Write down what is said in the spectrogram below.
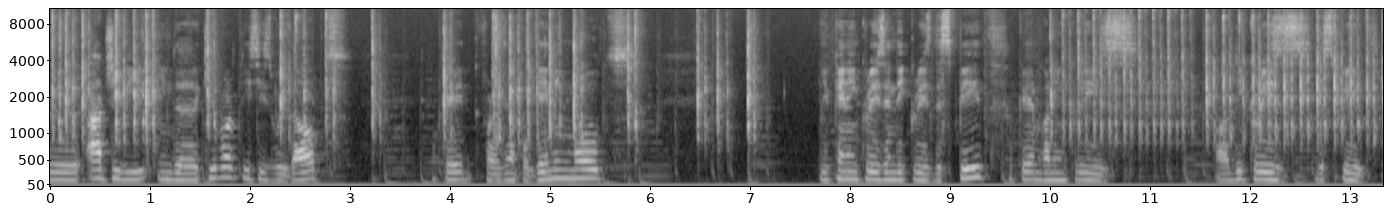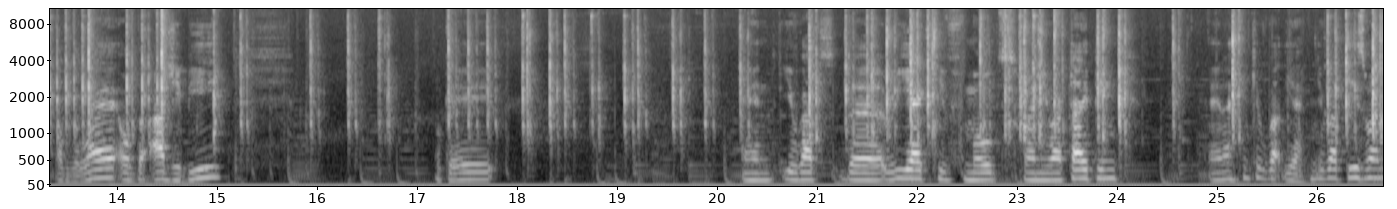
uh, RGB in the keyboard. This is without okay for example gaming modes. You can increase and decrease the speed okay I'm gonna increase or decrease the speed of the of the RGB okay. And you've got the reactive modes when you are typing and I think you've got yeah you got this one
